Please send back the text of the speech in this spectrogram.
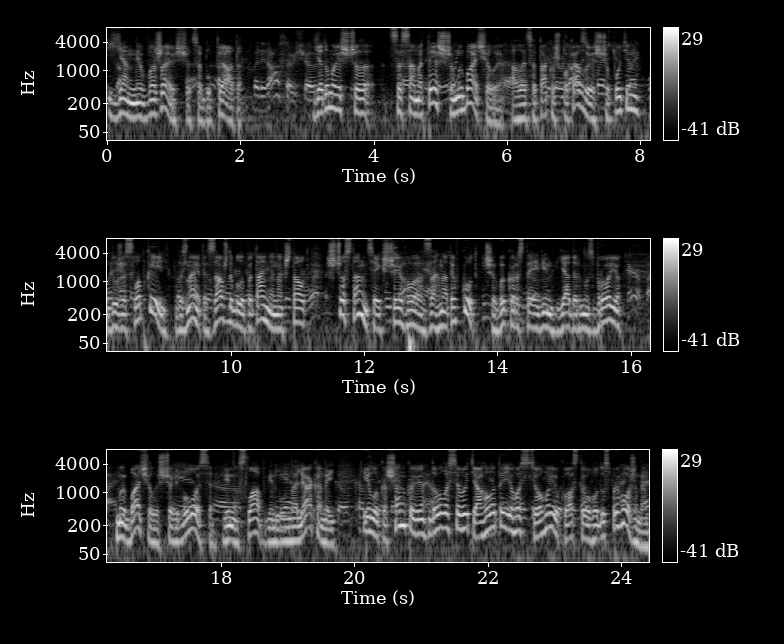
Я не вважаю, що це був театр. Я думаю, що це саме те, що ми бачили, але це також показує, що Путін дуже слабкий. Ви знаєте, завжди були питання на кшталт, що станеться, якщо його загнати в кут, чи використає він ядерну зброю. Ми бачили, що відбулося. Він ослаб, він був наляканий, і Лукашенкові довелося витягувати його з цього і укласти угоду з Пригожиним.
